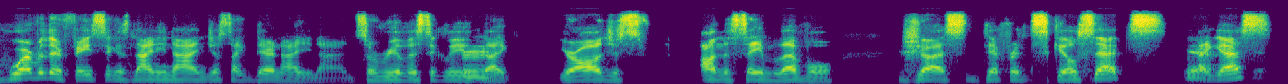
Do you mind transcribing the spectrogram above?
whoever they're facing is ninety nine, just like they're ninety nine. So realistically, Hmm. like you're all just on the same level, just different skill sets, Yeah. I guess,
